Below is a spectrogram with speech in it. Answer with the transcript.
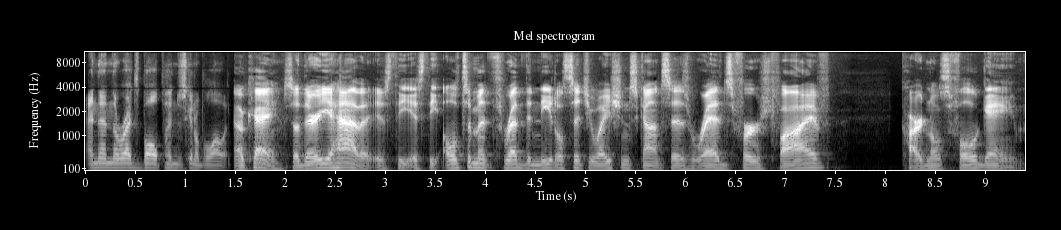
and then the Reds bullpen just gonna blow it. Okay, so there you have it. It's the it's the ultimate thread the needle situation. Scott says Reds first five, Cardinals full game.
